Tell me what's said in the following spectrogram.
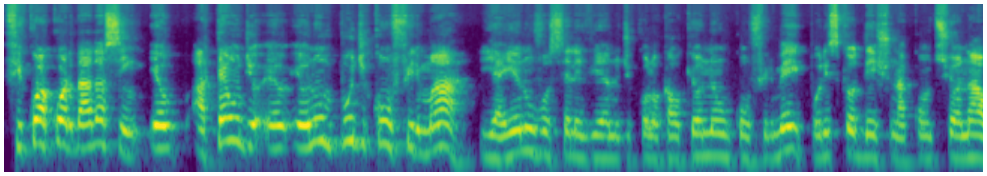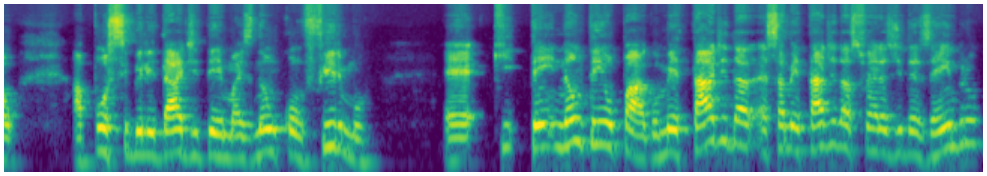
Ficou acordado assim. Eu até onde eu, eu não pude confirmar, e aí eu não vou ser leviano de colocar o que eu não confirmei, por isso que eu deixo na condicional a possibilidade de, mas não confirmo, é, que tem, não tenho pago metade da, essa metade das férias de dezembro,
